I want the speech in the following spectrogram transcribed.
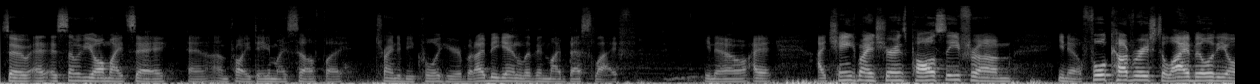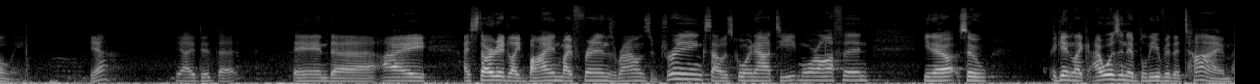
So, as some of you all might say, and I'm probably dating myself by trying to be cool here, but I began living my best life. You know, I I changed my insurance policy from, you know, full coverage to liability only. Yeah, yeah, I did that. And uh, I, I started like buying my friends rounds of drinks. I was going out to eat more often, you know. So again, like I wasn't a believer at the time,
